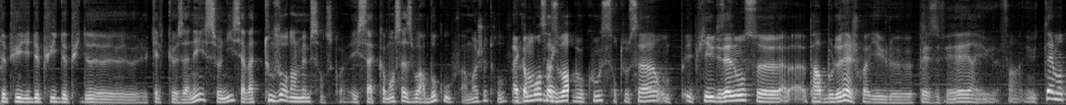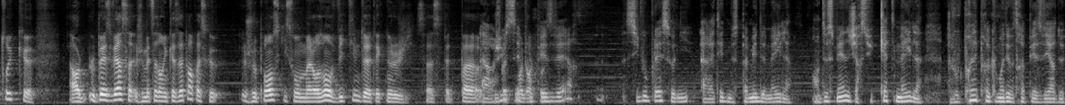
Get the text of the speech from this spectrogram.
depuis depuis depuis de quelques années, Sony, ça va toujours dans le même sens, quoi. Et ça commence à se voir beaucoup. Enfin, moi je trouve. Ça Voilà. commence à Oui. se voir beaucoup sur tout ça. On- Et puis il y a eu des annonces euh, par boule de neige, quoi. Il y a eu le PSVR, il y a eu, enfin, il y a eu tellement de trucs. Alors le PSVR, ça- je vais mettre ça dans une case à part parce que je pense qu'ils sont malheureusement victimes de la technologie. Ça, c'est peut-être pas Alors juste pour le. PSVR, s'il vous plaît Sony, arrêtez de me spammer de mails. En deux semaines, j'ai reçu quatre mails. Vous pourrez précommander votre PSVR 2.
